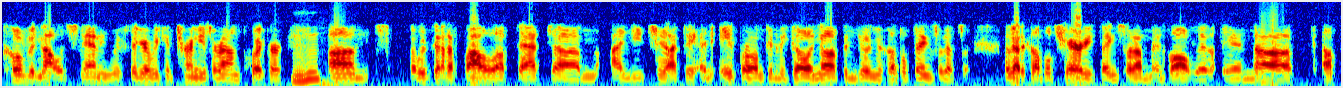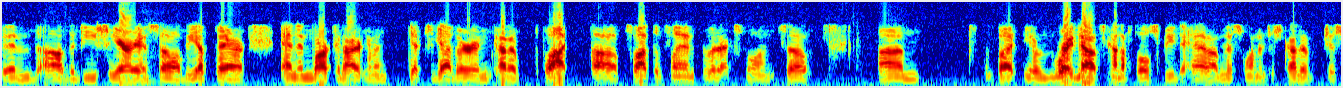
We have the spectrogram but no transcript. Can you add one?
COVID notwithstanding, we figure we could turn these around quicker. Mm-hmm. Um, but we've got a follow up that um, I need to. I think in April I'm going to be going up and doing a couple things. We've got, I've got a couple charity things that I'm involved with in uh, up in uh, the DC area. So I'll be up there, and then Mark and I are going to get together and kind of plot uh, plot the plan for the next one. So, um, but you know, right now it's kind of full speed ahead on this one, and just kind of just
